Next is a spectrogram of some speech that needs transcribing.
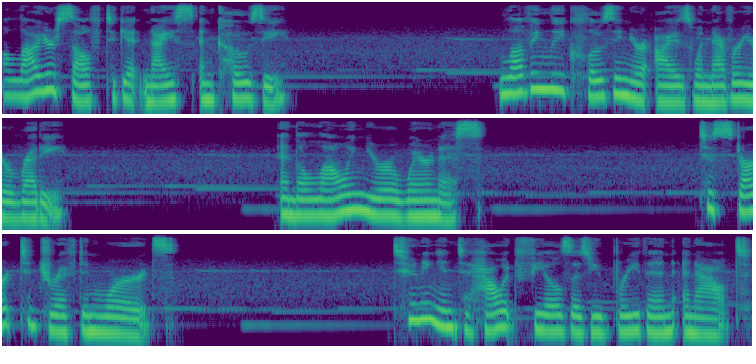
Allow yourself to get nice and cozy. Lovingly closing your eyes whenever you're ready. And allowing your awareness to start to drift in words. Tuning into how it feels as you breathe in and out.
